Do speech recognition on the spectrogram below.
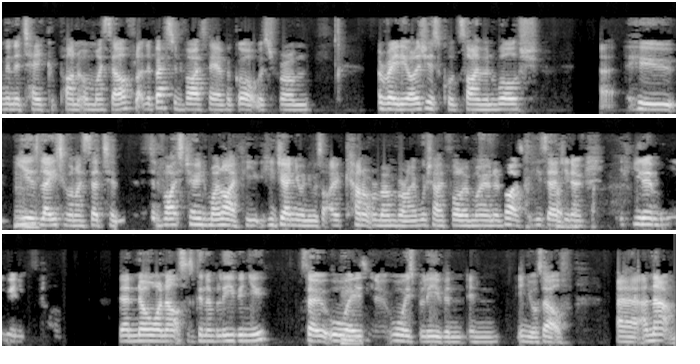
I'm going to take a punt on myself. Like the best advice I ever got was from a radiologist called Simon Walsh, uh, who years later, when I said to him, "This advice changed my life," he he genuinely was. like, I cannot remember, and I wish I'd followed my own advice. But he said, you know, if you don't believe in yourself, then no one else is going to believe in you. So always, you know, always believe in in in yourself, uh, and that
